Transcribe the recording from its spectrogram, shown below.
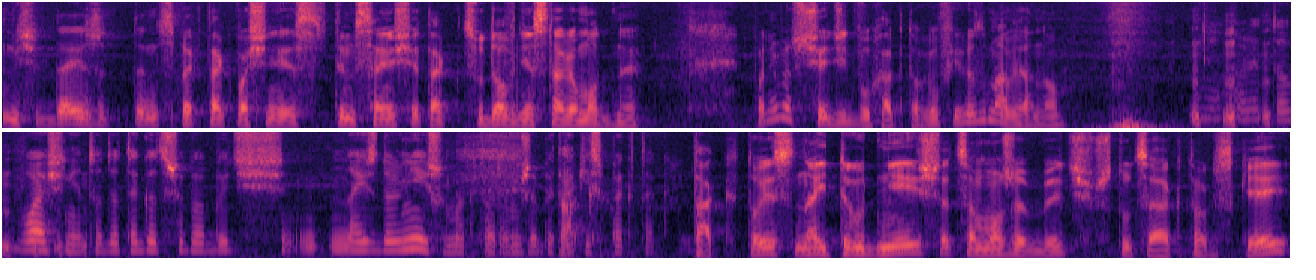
mi się wydaje, że ten spektakl właśnie jest w tym sensie tak cudownie staromodny, ponieważ siedzi dwóch aktorów i rozmawia. No. No, ale to właśnie, to do tego trzeba być najzdolniejszym aktorem, żeby Tak. taki spektakl. Tak, to jest najtrudniejsze, co może być w sztuce aktorskiej.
